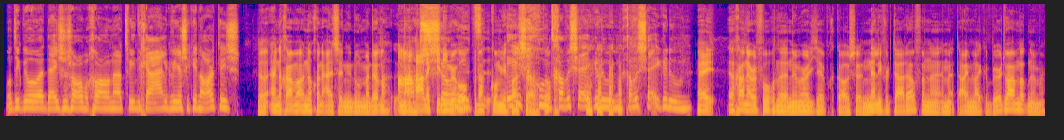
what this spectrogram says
Want ik wil deze zomer gewoon na 20 jaar eindelijk weer eens een keer naar Artis. Dan, en dan gaan we nog een uitzending doen, maar dan, dan haal ik je niet meer op. Dan kom je gewoon Is zelf, goed, toch? gaan we zeker doen. gaan we zeker doen. Hey, we gaan naar het volgende nummer dat je hebt gekozen. Nelly Furtado van eh, met I'm Like a Bird. Waarom dat nummer?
